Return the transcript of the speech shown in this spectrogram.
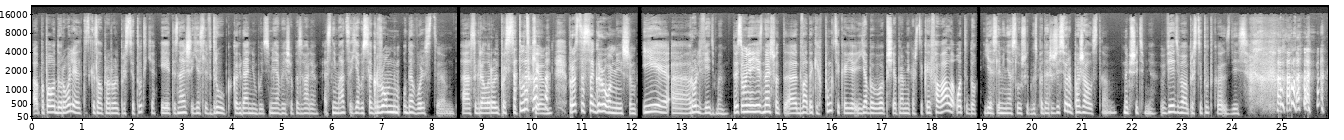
А по поводу роли, ты сказал про роль проститутки. И ты знаешь, если вдруг когда-нибудь меня бы еще позвали сниматься, я бы с огромным удовольствием сыграла роль проститутки. Просто с огромнейшим. И а, роль ведьмы. То есть у меня есть, знаешь, вот а, два таких пунктика. Я бы вообще, прям, мне кажется, кайфовала от и до. Если меня слушают господа режиссеры, пожалуйста, напишите мне. Ведьма, проститутка здесь.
